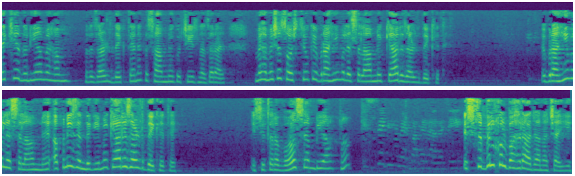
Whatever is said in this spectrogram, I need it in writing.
دیکھیے دنیا میں ہم ریزلٹ دیکھتے ہیں نا کہ سامنے کوئی چیز نظر آئے۔ میں ہمیشہ سوچتی ہوں کہ ابراہیم علیہ السلام نے کیا ریزلٹ دیکھے تھے۔ ابراہیم علیہ السلام نے اپنی زندگی میں کیا ریزلٹ دیکھے تھے؟ اسی طرح بہت سے انبیاء ہاں؟ اس سے بالکل باہر آ جانا چاہیے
